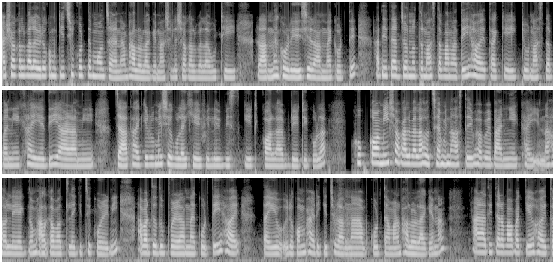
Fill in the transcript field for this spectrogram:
আর সকালবেলা ওইরকম কিছু করতে মন চায় না, ভালো লাগে না আসলে সকালবেলা উঠেই রান্না করে এসে রান্না করতে। আদি তার জন্য তো নাস্তা বানাতেই হয়, তাকে একটু নাস্তা বানিয়ে খাইয়ে দিই, আর আমি যা থাকি রুমে সেগুলাই খেয়ে ফেলি, বিস্কিট, কলা, ব্রেড এগুলা। খুব কমই সকালবেলা হচ্ছে আমি নাস্তা এইভাবে বানিয়ে খাই, না হলে একদম হালকা পাতলা কিছু করে নিই। আবার তো দুপুরে রান্না করতেই হয়, তাই ওইরকম ভারী কিছু রান্না করতে আমার ভালো লাগে না। আর আদিতার বাবাকে হয়তো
